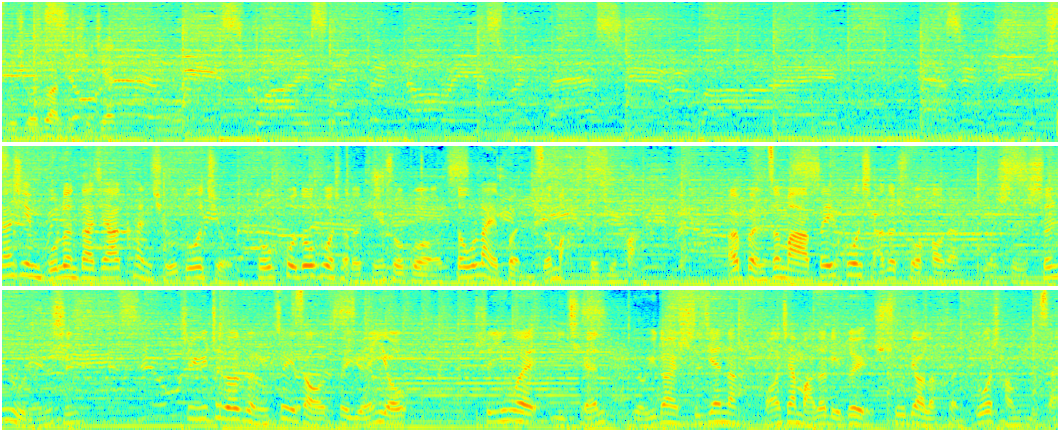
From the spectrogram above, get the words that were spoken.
足球段子时间。相信不论大家看球多久，都或多或少的听说过“都赖本泽马”这句话，而本泽马背锅侠的绰号呢，也是深入人心。至于这个梗最早的缘由，是因为以前有一段时间呢，皇家马德里队输掉了很多场比赛，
